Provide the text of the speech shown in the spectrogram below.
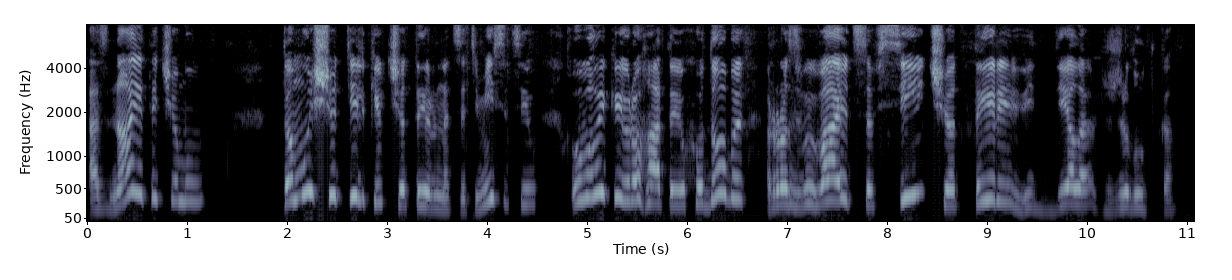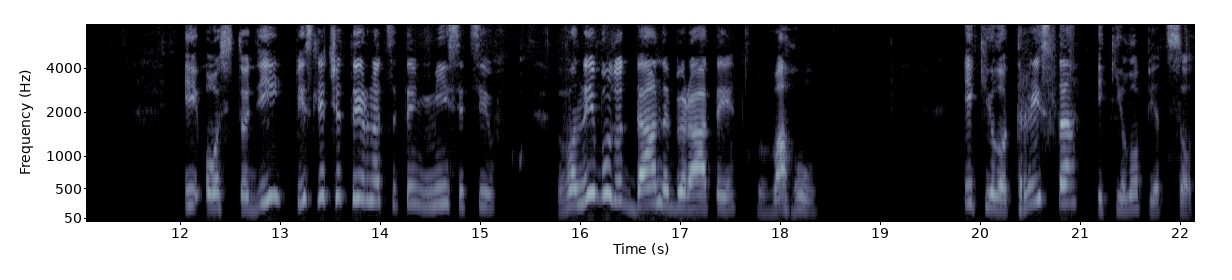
А знаєте чому? Тому що тільки в 14 місяців у великої рогатої худоби розвиваються всі чотири відділа желудка. І ось тоді, після 14 місяців, вони будуть да набирати вагу. І кіло 300, і кіло 500.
